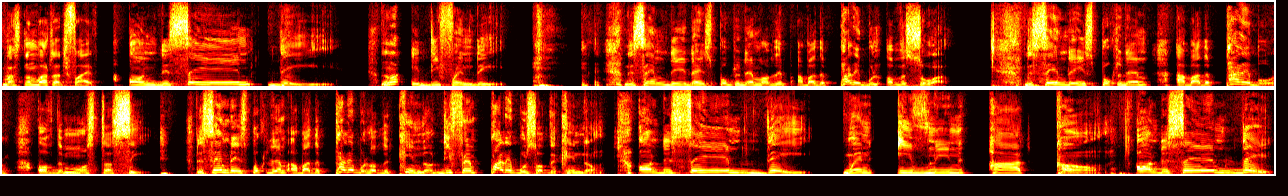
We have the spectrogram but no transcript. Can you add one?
Verse number 35. On the same day, not a different day, the same day that he spoke to them the, about the parable of the sower. The same day he spoke to them about the parable of the mustard seed. The same day he spoke to them about the parable of the kingdom, different parables of the kingdom. On the same day when evening had come. On the same day,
